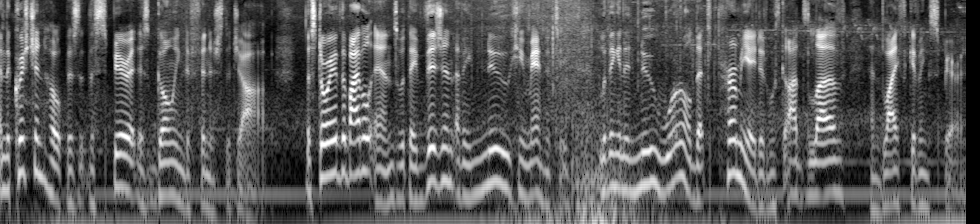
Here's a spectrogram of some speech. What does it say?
And the Christian hope is that the Spirit is going to finish the job. The story of the Bible ends with a vision of a new humanity, living in a new world that's permeated with God's love and life giving spirit.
